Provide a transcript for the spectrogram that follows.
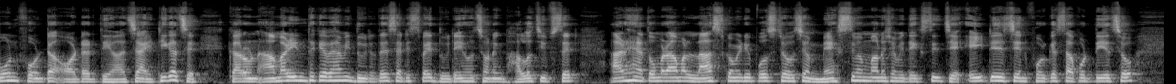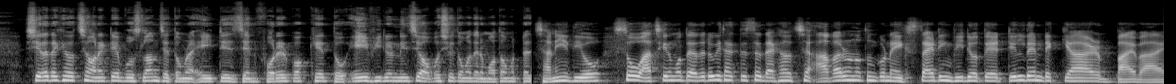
কোন ফোনটা অর্ডার দেওয়া যায়, ঠিক আছে? কারণ আমার ইন থেকে ভাই আমি দুইটাতেই স্যাটিসফাই দুইটাই হচ্ছে অনেক ভালো চিপসেট আর হ্যাঁ তোমরা আমার লাস্ট কমেডি পোস্টে হচ্ছে ম্যাক্সিমাম মানুষ আমি দেখছি যে এইট এস জেন ফোরকে সাপোর্ট দিয়েছ। সেটা দেখে হচ্ছে অনেকটাই বুঝলাম যে তোমরা এইট এস জেন ফোরের পক্ষে। তো এই ভিডিওর নিচে অবশ্যই তোমাদের মতামতটা জানিয়ে দিও। সো আজকের মতো এতটুকুই থাকতেছে। দেখা হচ্ছে আবারও নতুন কোনো এক্সাইটিং ভিডিওতে till then take care bye bye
